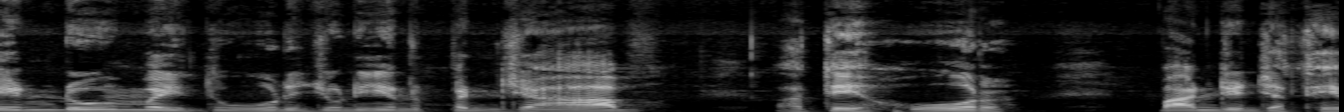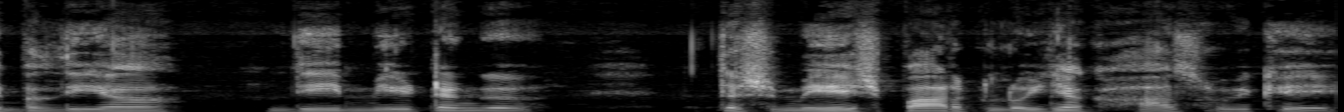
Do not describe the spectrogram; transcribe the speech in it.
ਪੇਂਡੂ ਮਜ਼ਦੂਰ ਯੂਨੀਅਨ ਪੰਜਾਬ ਅਤੇ ਹੋਰ ਪੰਜ ਜਥੇਬੰਦੀਆਂ ਦੀ ਮੀਟਿੰਗ ਦਸ਼ਮੇਸ਼ ਪਾਰਕ ਲੋਹੀਆਂ ਖਾਸ ਵਿਖੇ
